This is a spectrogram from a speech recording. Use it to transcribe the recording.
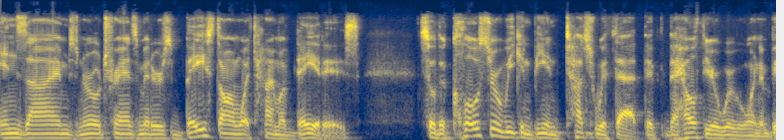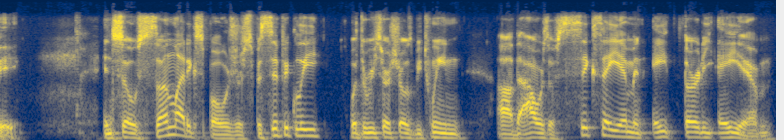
enzymes, neurotransmitters based on what time of day it is. So the closer we can be in touch with that, the, the healthier we're going to be. And so sunlight exposure, specifically what the research shows between uh, the hours of 6 a.m. and 8:30 a.m.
